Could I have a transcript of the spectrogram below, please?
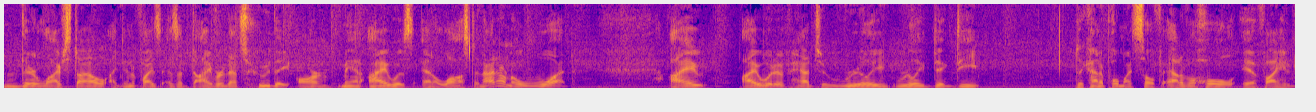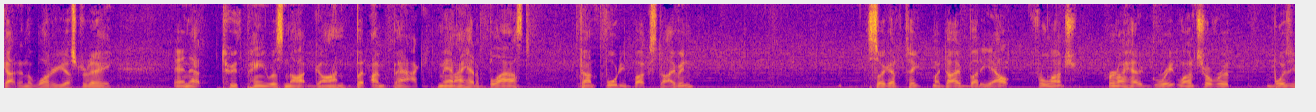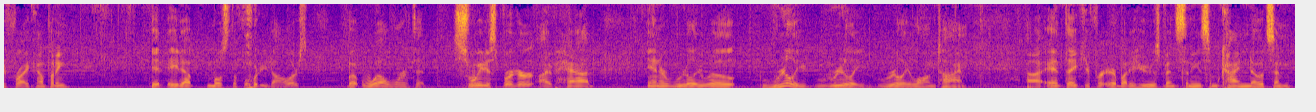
their lifestyle, identifies as a diver, that's who they are. Man, I was at a loss, and I don't know what. I I would have had to really, really dig deep to kind of pull myself out of a hole if I had gotten in the water yesterday and that tooth pain was not gone. But I'm back. Man, I had a blast. Found 40 bucks diving. So I got to take my dive buddy out for lunch. Her and I had a great lunch over at Boise Fry Company. It ate up most of the $40, but well worth it. Sweetest burger I've had in a really, really, really, really, really long time. Uh, and thank you for everybody who's been sending some kind notes and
